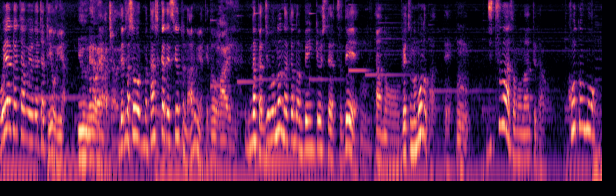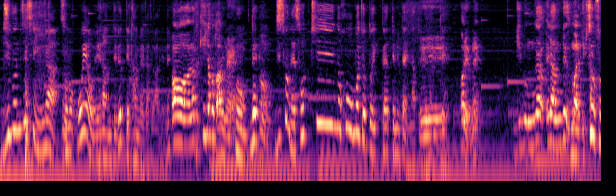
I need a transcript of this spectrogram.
う親ガチャ親ガチャってよう言うやん。言うね親ガチャでまあそうまあ確かですよっていうのはあるんやけど、はい、なんか自分の中の勉強したやつで、うん。あの別のものがあってうん。実はそのなんていうんだろう子供自分自身がその親を選んでるっていう考え方があるよね、ああなんか聞いたことあるね、うん、で、うん。実はねそっちの方もちょっと一回やってみたいなというのがあって、えー、あるよね。自分が選んで生まれてきたこ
